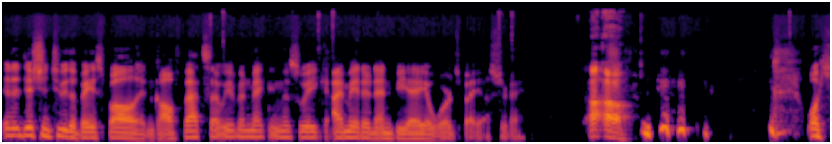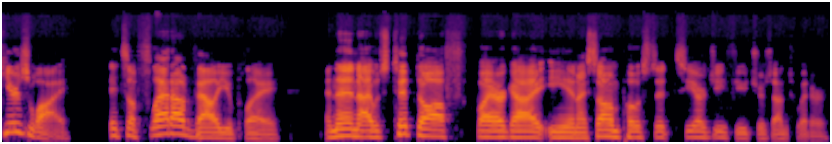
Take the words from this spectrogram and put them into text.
in addition to the baseball and golf bets that we've been making this week, I made an NBA awards bet yesterday. Uh oh. well, here's why. It's a flat out value play. And then I was tipped off by our guy Ian. I saw him post it CRG Futures on Twitter.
